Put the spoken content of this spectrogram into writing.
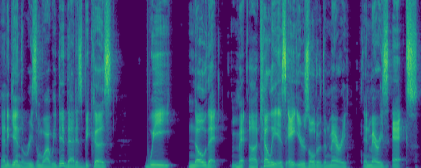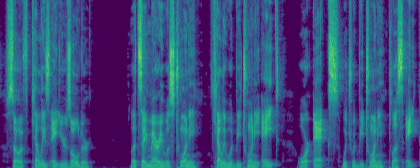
And again, the reason why we did that is because we know that uh, Kelly is 8 years older than Mary and Mary's x. So if Kelly's 8 years older, let's say Mary was 20, Kelly would be 28 or x, which would be 20 plus 8.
